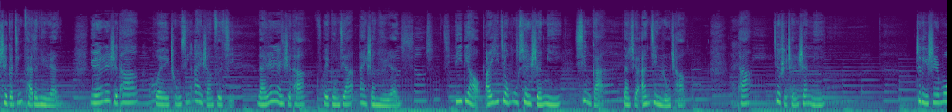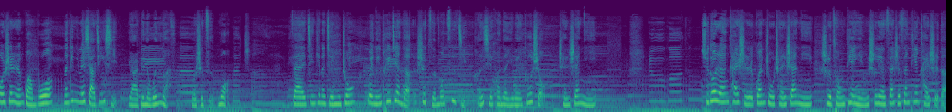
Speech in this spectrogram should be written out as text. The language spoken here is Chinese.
是个精彩的女人，女人认识她会重新爱上自己，男人认识她会更加爱上女人。低调而依旧目眩神迷，性感但却安静如常。她就是陈珊妮。这里是陌生人广播，能给你的小惊喜与耳边的温暖，我是子墨。在今天的节目中，为您推荐的是子墨自己很喜欢的一位歌手陈珊妮。许多人开始关注陈珊妮，是从电影《失恋三十三天》开始的。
